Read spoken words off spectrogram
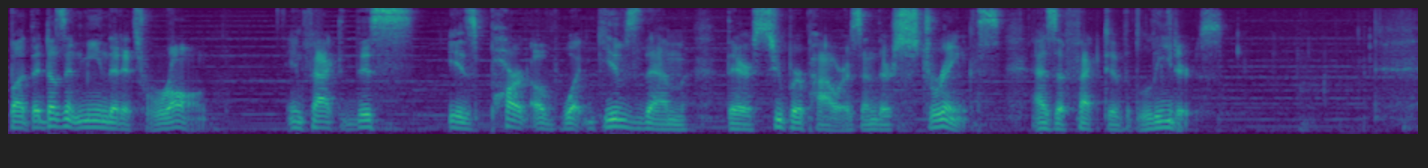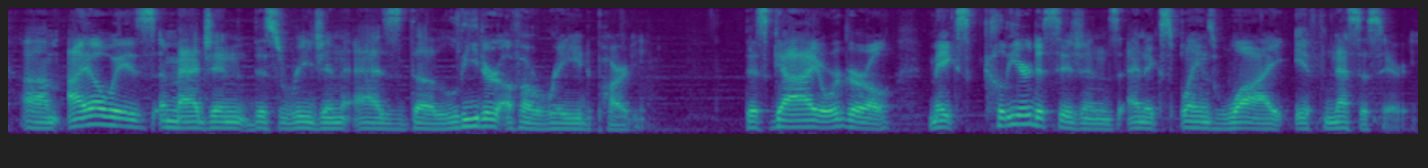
but that doesn't mean that it's wrong. In fact, this is part of what gives them their superpowers and their strengths as effective leaders. Um, I always imagine this region as the leader of a raid party. This guy or girl makes clear decisions and explains why if necessary.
